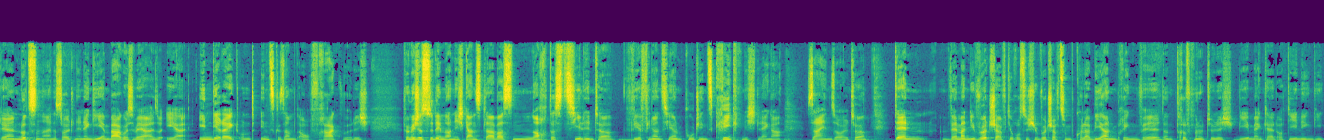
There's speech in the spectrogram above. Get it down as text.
Der Nutzen eines solchen Energieembargos wäre also eher indirekt und insgesamt auch fragwürdig. Für mich ist zudem noch nicht ganz klar, was noch das Ziel hinter wir finanzieren Putins Krieg nicht länger sein sollte. Denn wenn man die Wirtschaft, die russische Wirtschaft zum Kollabieren bringen will, dann trifft man natürlich, wie eben erklärt, auch diejenigen, die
